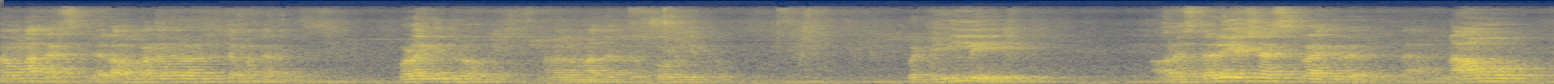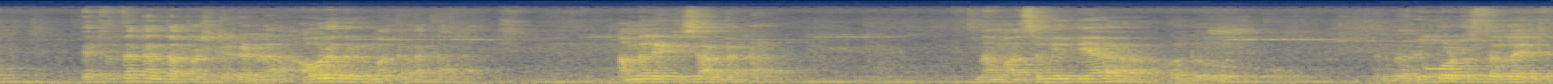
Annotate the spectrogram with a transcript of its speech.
ನಾವು ಮಾತಾಡ್ತಿದ್ದೆಲ್ಲ ಅವ್ರು ಮಾಡಿದ್ರೆ ಅವ್ರ ಜೊತೆ ಮಾತಾಡ್ತಿದ್ದೆ ಒಳಗಿದ್ರು ಆಮೇಲೆ ಮಾತಾಡ್ತಿದ್ರು ಹೋಗಿದ್ರು. ಬಟ್ ಇಲ್ಲಿ ಅವರ ಸ್ಥಳೀಯ ಶಾಸಕರಾಗಿರೋದ್ರಿಂದ ನಾವು ಎತ್ತತಕ್ಕಂಥ ಪ್ರಶ್ನೆಗಳನ್ನ ಅವರೆದುರು ಮಾತಾಡೋಕ್ಕಾಗಲ್ಲ. ಆಮೇಲೆ ಇಟ್ ಕಾರ್ಡ್ ನಮ್ಮ ಸಮಿತಿಯ ಒಂದು ರಿಪೋರ್ಟರ್ಸ್ ಎಲ್ಲ ಇದೆ.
